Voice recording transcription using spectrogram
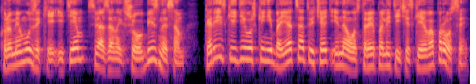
Кроме музыки и тем, связанных с шоу-бизнесом, корейские девушки не боятся отвечать и на острые политические вопросы,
